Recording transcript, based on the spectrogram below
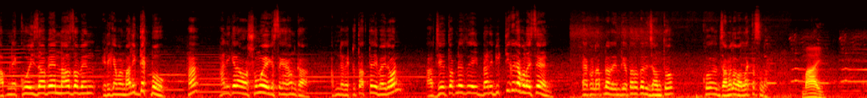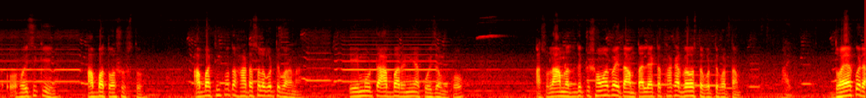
আপনি কই যাবেন না যাবেন এটা কি আমার মালিক দেখব? হ্যাঁ? মালিকেরা অসময় হয়ে গেছে এখনকার। আপনার একটু তাড়াতাড়ি বাইর হন। আর যেহেতু আপনি যে এই বাড়ি বিক্রি করে বলাইছেন এখন আপনার এদিকে তাড়াতাড়ি জানতো কোনো ঝামেলা ভালো লাগতেছে না। ভাই হয়েছে কি? আব্বা তো অসুস্থ। আব্বা ঠিকমতো হাঁটাচলা করতে পারে না। এই মুহূর্তে আব্বারে নিয়ে কই যাব কো আসলে আমরা যদি একটু সময় পাইতাম তাহলে একটা থাকার ব্যবস্থা করতে পারতাম। ভাই দয়া করে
